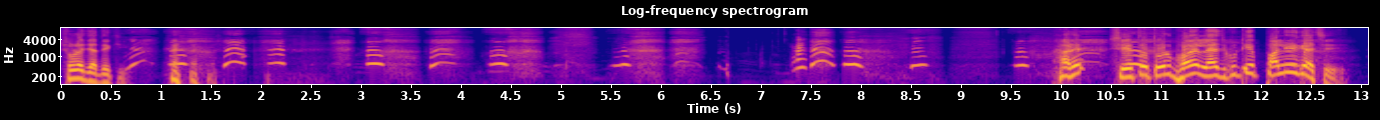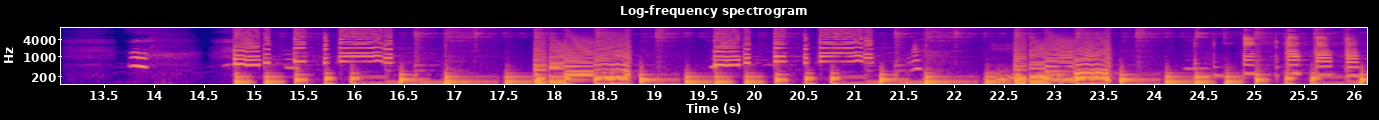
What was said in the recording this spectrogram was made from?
সরে যা দেখি। আরে সে তো তোর ভয়ে ল্যাজ গুটিয়ে পালিয়ে গেছে। এ- এ-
